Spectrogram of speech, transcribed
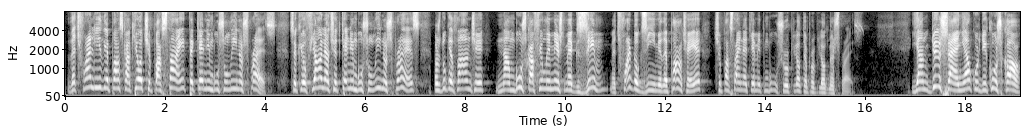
dhe çfarë lidhje paska kjo që pastaj të keni mbushulli në shpresë? Se kjo fjala që të keni mbushulli në shpresë, është duke thënë që na mbushka fillimisht me gëzim, me çfarëdo gëzimi dhe paqeje, që pastaj ne të jemi të mbushur plot e përplot me shpresë. Janë dy shenja kur dikush ka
